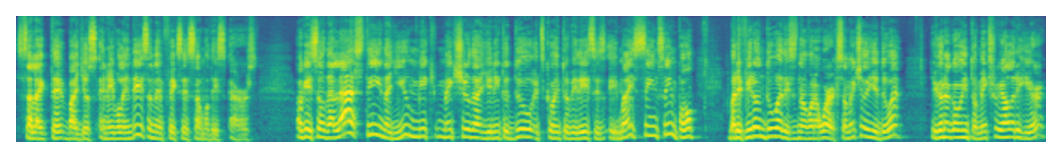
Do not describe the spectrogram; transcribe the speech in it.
selected by just enabling this and then fixing some of these errors. Okay, so the last thing that you make, make sure that you need to do, it's going to be this. Is, it might seem simple, but if you don't do it, this is not going to work. So make sure that you do it. You're going to go into mixed reality here,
